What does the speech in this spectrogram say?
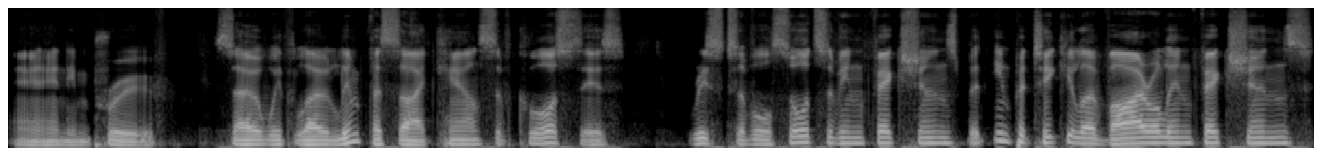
and improve. So, with low lymphocyte counts, of course, there's risks of all sorts of infections, but in particular, viral infections.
